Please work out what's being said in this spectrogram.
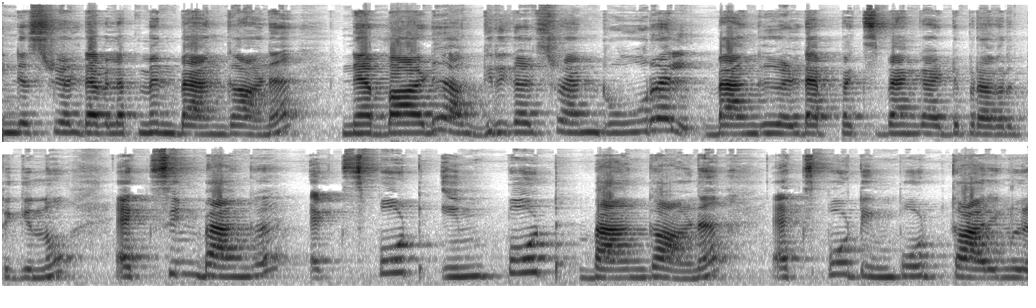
ഇൻഡസ്ട്രിയൽ ഡെവലപ്മെന്റ് ബാങ്ക് ആണ്. നബാർഡ് അഗ്രികൾച്ചർ ആൻഡ് റൂറൽ ബാങ്കുകളുടെ എപ്പെക്സ് ബാങ്ക് ആയിട്ട് പ്രവർത്തിക്കുന്നു. EXIM bank export import bank ആണ്. എക്സ്പോർട്ട് ഇമ്പോർട്ട് കാര്യങ്ങൾ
